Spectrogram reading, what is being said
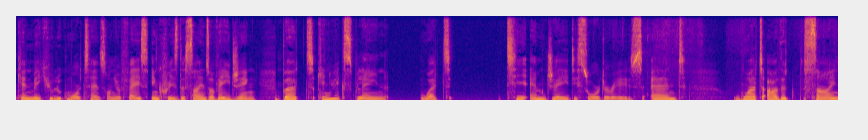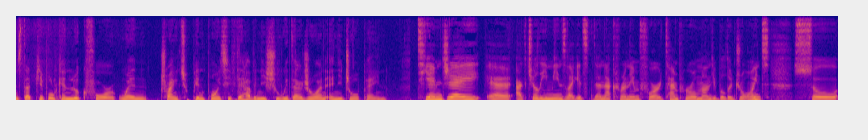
can make you look more tense on your face, increase the signs of aging. But can you explain what TMJ disorder is and what are the signs that people can look for when trying to pinpoint if they have an issue with their jaw and any jaw pain? TMJ uh, actually means like it's an acronym for temporal mandibular joint. So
